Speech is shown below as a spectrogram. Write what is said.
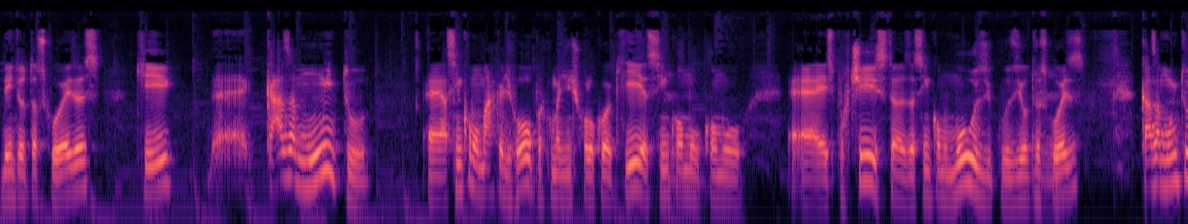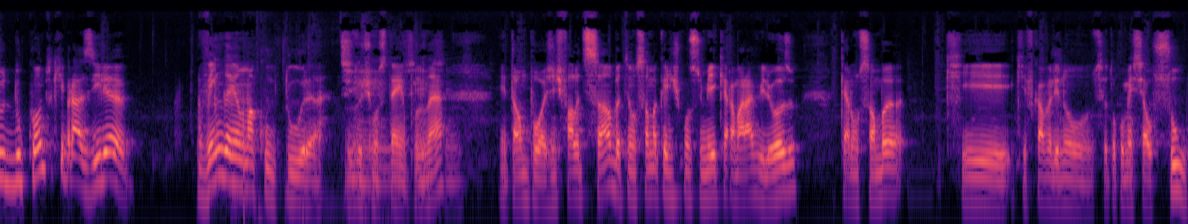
dentre outras coisas, que é, casa muito, é, assim como marca de roupa, como a gente colocou aqui, assim como, como é, esportistas, assim como músicos e outras uhum. coisas, casa muito do quanto que Brasília vem ganhando uma cultura sim, nos últimos tempos, sim, né? Sim. Então, pô, a gente fala de samba, tem um samba que a gente consumia que era maravilhoso, que era um samba que, que ficava ali no setor comercial sul,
